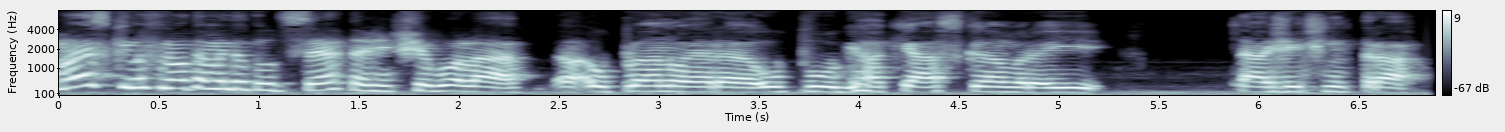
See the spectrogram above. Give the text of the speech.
Mas que no final também deu tudo certo. A gente chegou lá. a- O plano era o Pug hackear as câmeras e a gente entrar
